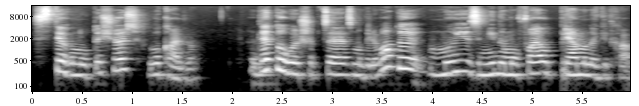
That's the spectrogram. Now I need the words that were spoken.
стягнути щось локально. Для того, щоб це змоделювати, ми змінимо файл прямо на GitHub.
